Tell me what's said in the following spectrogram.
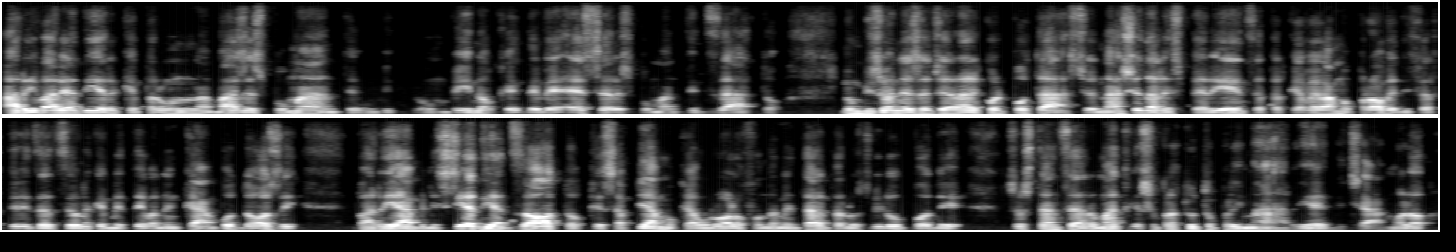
arrivare a dire che per una base spumante, un, vino che deve essere spumantizzato, non bisogna esagerare col potassio, nasce dall'esperienza perché avevamo prove di fertilizzazione che mettevano in campo dosi variabili sia di azoto, che sappiamo che ha un ruolo fondamentale per lo sviluppo di sostanze aromatiche, soprattutto primarie, diciamolo,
